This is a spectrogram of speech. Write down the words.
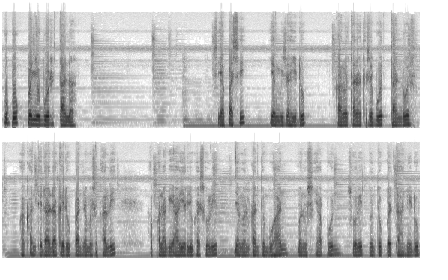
Pupuk penyubur tanah. Siapa sih yang bisa hidup kalau tanah tersebut tandus, bahkan tidak ada kehidupan sama sekali, apalagi air juga sulit, jangankan tumbuhan, manusia pun sulit untuk bertahan hidup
